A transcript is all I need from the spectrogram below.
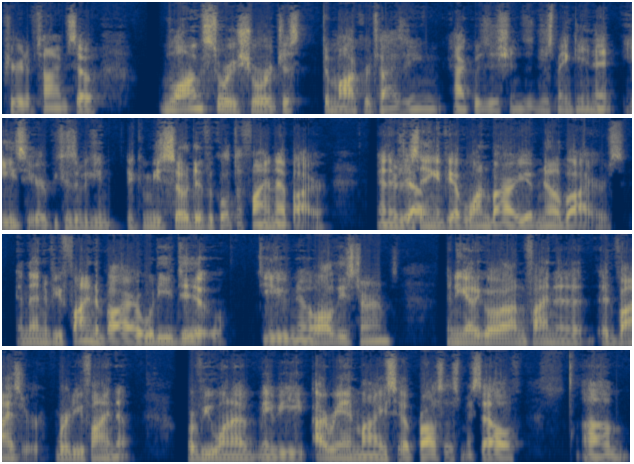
period of time. So, long story short, just democratizing acquisitions and just making it easier because it can it can be so difficult to find that buyer. And there's yeah. a saying if you have one buyer, you have no buyers. And then if you find a buyer, what do you do? Do you know all these terms? Then you got to go out and find an advisor. Where do you find them? Or if you want to maybe, I ran my sale process myself, um,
